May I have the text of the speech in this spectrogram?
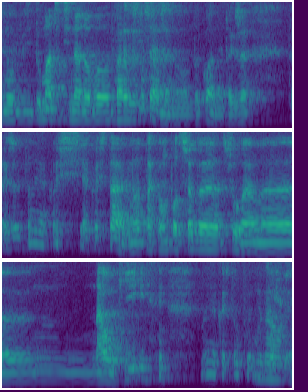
i, mówi, i tłumaczyć ci na nowo całe ćwiczenie. No, dokładnie, także Także to jakoś, jakoś tak, no taką potrzebę czułem e, nauki, no jakoś to płynnie Udało poszło. się.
